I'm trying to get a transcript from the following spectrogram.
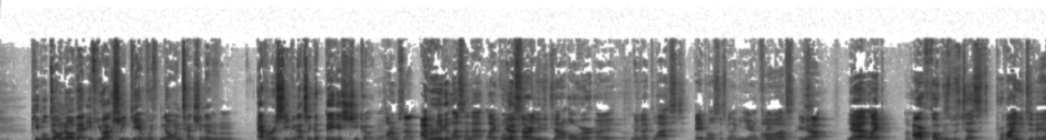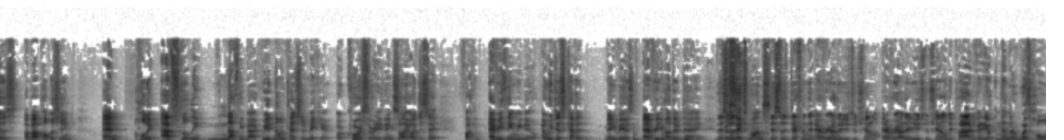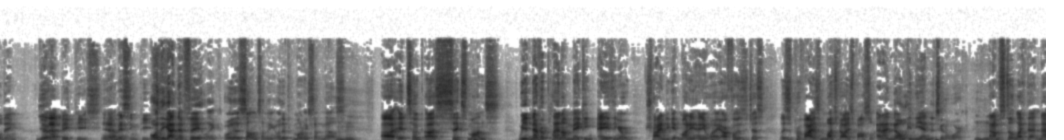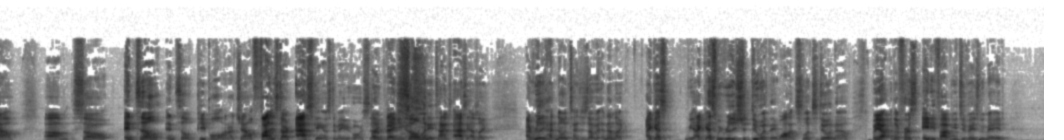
people don't know that if you actually give with no intention of Mm-hmm. ever receiving, that's like the biggest cheat code. Hundred percent. I have a really good lesson on that. Like when Yeah. we started YouTube channel over uh, maybe like last April, so it's been like a year and three Oh, months. Yeah. Yeah, like our focus was just providing YouTube videos about publishing and holding absolutely nothing back. We had no intention of making a, a course or anything, so like I'll just say fucking everything we knew, and we just kept it making videos every other day This for was- six months. This was different than every other YouTube channel. Every other YouTube channel, they put out a video and then they're withholding Yeah. that big piece, Yeah. the missing piece. or they got an affiliate link, or they're selling something, or they're promoting something else. Uh, it took us six months. We had never planned on making anything or trying to get money anyway. Our focus is just let's just provide as much value as possible, and I know in the end it's gonna work. And I'm still like that now. Um, so until until people on our channel finally start asking us to make a course, They're like begging so us. many times asking, I was like, I really had no intentions of it, and then like I guess we I guess we really should do what they want, so let's do it now. But yeah, the first 85 YouTube videos we made.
